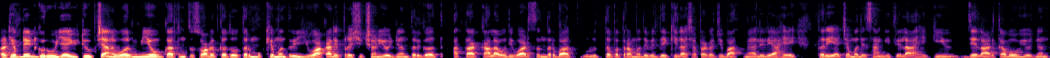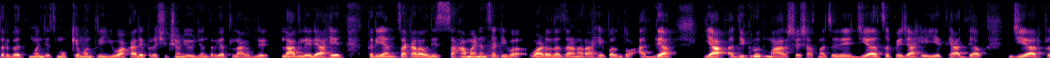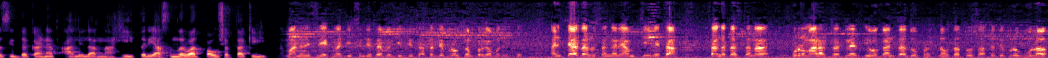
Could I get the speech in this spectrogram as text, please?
Marathi update गुरु या YouTube चॅनलवर मी ओमका तुमचं स्वागत करतो. तर मुख्यमंत्री युवा कार्य प्रशिक्षण योजनेअंतर्गत आता कालावधी वाढ संदर्भात वृत्तपत्रामध्ये देखील अशा प्रकारची बातमी आलेली आहे. तर याच्यामध्ये सांगितलेलं आहे की जे लाडका भाऊ योजनेअंतर्गत म्हणजेच मुख्यमंत्री युवा कार्य प्रशिक्षण योजनेअंतर्गत लागले लागलेले आहेत. तर यांचा कालावधी सहा महिन्यांसाठी वाढवला जाणार आहे. परंतु अद्याप या अधिकृत महाराष्ट्र शासनाचे जे जी आरचं पेज आहे येथे अद्याप जी आर प्रसिद्ध करण्यात आलेला नाही. तर या संदर्भात पाहू शकता की माननीय श्री एकनाथजी शिंदे साहेबांची ते सातत्यपूर्वक संपर्कामध्ये होते आणि त्याच अनुषंगाने आमची व्यथा सांगत असताना पूर्ण महाराष्ट्रातल्या युवकांचा जो प्रश्न होता तो सातत्यपूर्वक मुलं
